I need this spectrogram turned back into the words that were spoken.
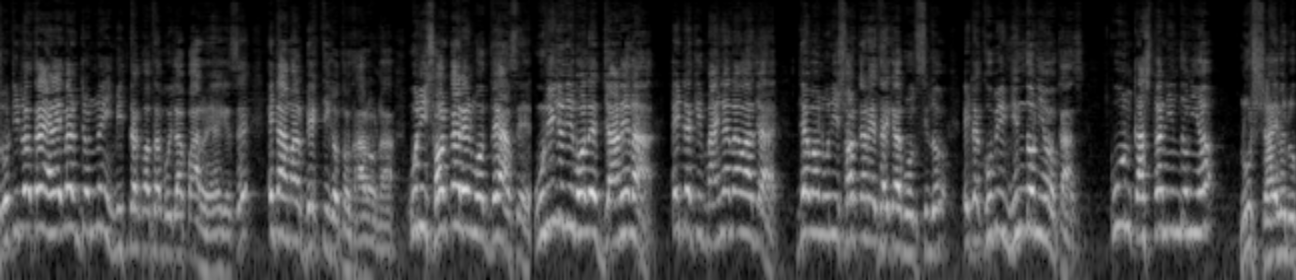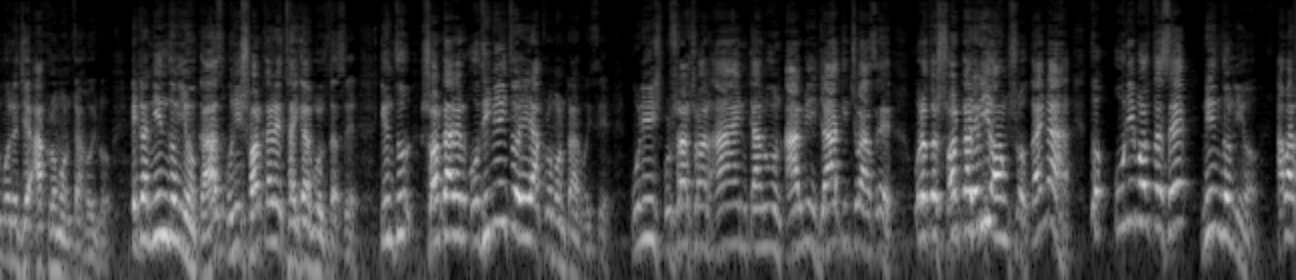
জটিলতা এড়াইবার জন্যই মিথ্যা কথা বইলা পার হয়ে গেছে, এটা আমার ব্যক্তিগত ধারণা। উনি সরকারের মধ্যে আছে, উনি যদি বলে জানে না, এটা কি মাইনা নেওয়া যায়? যেমন উনি সরকারে থাকা বলছিল, এটা খুবই নিন্দনীয় কাজ। কোন কাজটা নিন্দনীয়? নূর সাহেবের উপরে যে আক্রমণটা এটা নিন্দনীয় কাজ, উনি সরকারের থাইকা বলতেছে। কিন্তু সরকারের অধীনেই তো এই আক্রমণটা হয়েছে পুলিশ, প্রশাসন, আইন, কানুন, আর্মি, যা কিছু আছে, ওরা তো সরকারেরই অংশ, তাই না? তো উনি বলতেছে, নিন্দনীয়। আবার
